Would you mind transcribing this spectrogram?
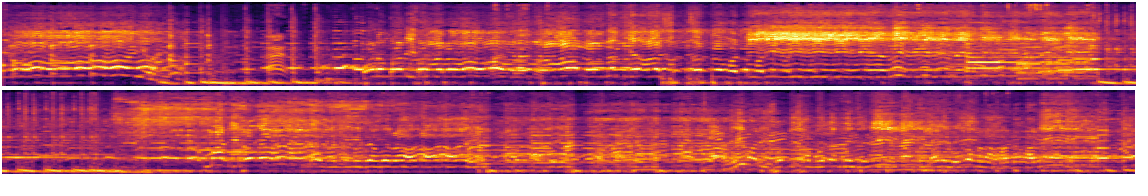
મોલાવટી મોમાય પણ મારી તારણ તારણ ક્યાં સજતવટી મારી રવાડવટી રવરાય હે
